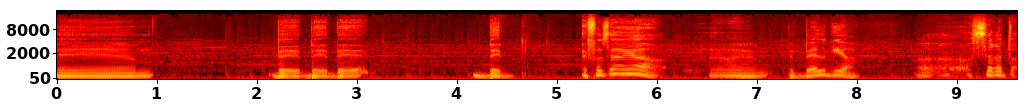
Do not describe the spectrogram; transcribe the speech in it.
אה, ב- ב- ב- ב... איפה זה היה? אה, בבלגיה. הסרט אה,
